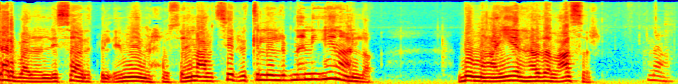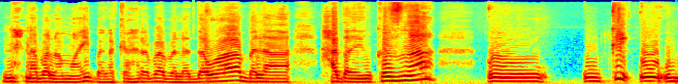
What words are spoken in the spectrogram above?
كربلاء اللي صارت بالإمام الحسين عم بتصير بكل اللبنانيين هلأ بمعايير هذا العصر. نعم. نحن بلا مي بلا كهرباء بلا دواء بلا حدا ينقذنا و... وكل و...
